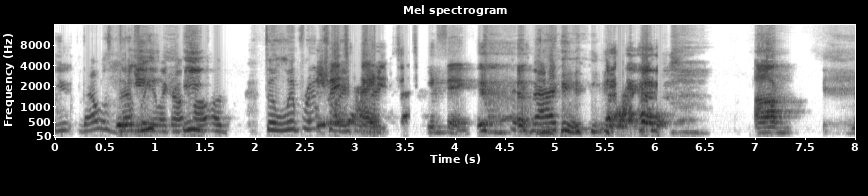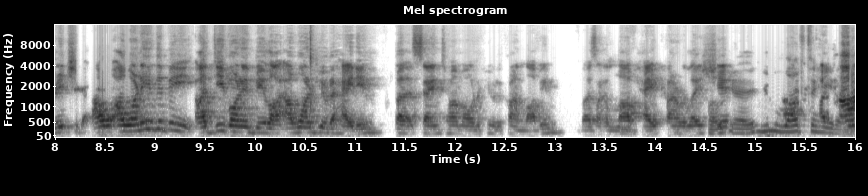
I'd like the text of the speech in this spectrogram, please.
you. That was definitely You- like a, you- a, a deliberate he meant choice. to hate like, it. so That's a good thing. exactly. um, Richard, I, I wanted him to be. I did want him to be like. I wanted people to hate him, but at the same time, I wanted people to kind of love him. But it's like a love hate kind of relationship. okay. You love to hate him.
